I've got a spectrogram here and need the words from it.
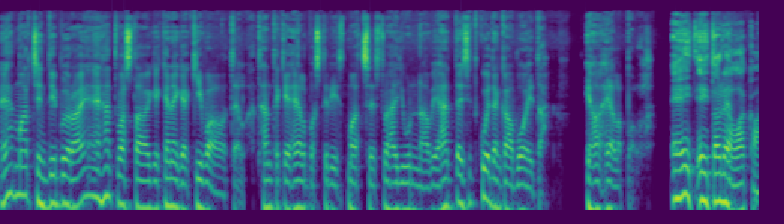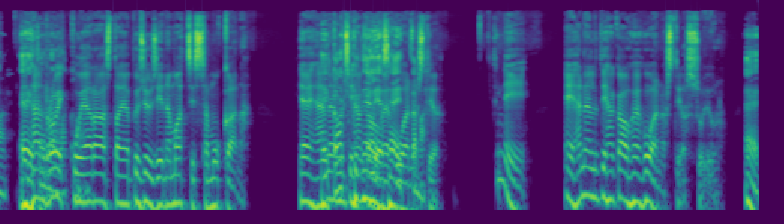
eihän Marcin Tibura, eihän vastaa oikein kenenkään kiva otella. Että hän tekee helposti niistä matseista vähän junnaavia. Hän ei sitten kuitenkaan voita ihan helpolla. Ei, ei todellakaan. Ei hän todellakaan. roikkuu ja raastaa ja pysyy siinä matsissa mukana. Ja ei hänellä nyt ihan kauhean huonosti ole. Niin. Ei hänellä nyt ihan kauhean huonosti ole sujunut. Ei.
